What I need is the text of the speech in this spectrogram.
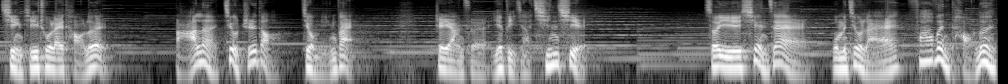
请提出来讨论，答了就知道就明白，这样子也比较亲切。所以现在我们就来发问讨论。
